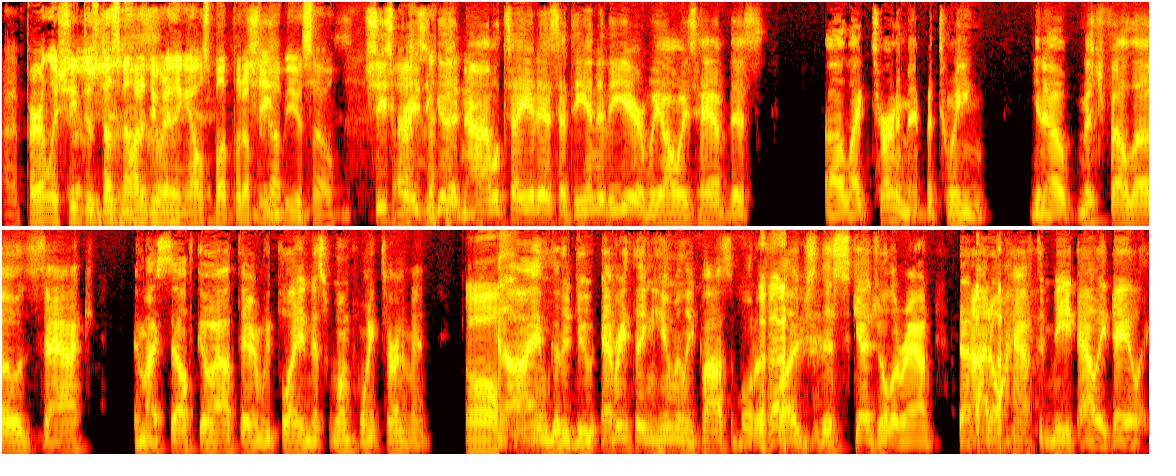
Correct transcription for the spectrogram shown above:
Apparently, she just doesn't know how to do anything else but put up she, the W. So she's uh, crazy uh, good. Now, I will tell you this: at the end of the year, we always have this uh, like tournament between you know, Mr. Fellow, Zach, and myself go out there and we play in this one point tournament. Oh. And I am going to do everything humanly possible to fudge this schedule around that I don't have to meet Allie Daly.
